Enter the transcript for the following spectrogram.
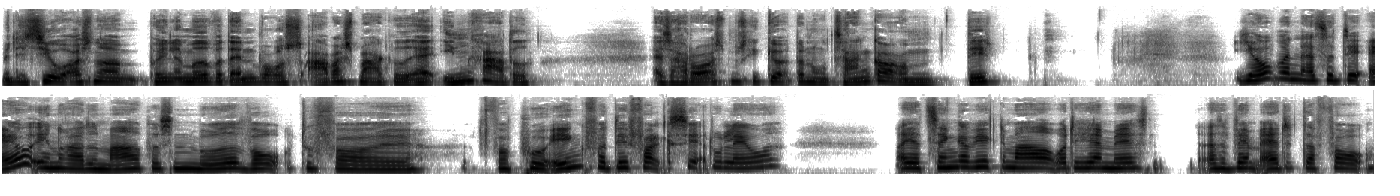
Men det siger jo også noget om, på en eller anden måde, hvordan vores arbejdsmarked er indrettet. Altså har du også måske gjort dig nogle tanker om det? Jo, men altså det er jo indrettet meget på sådan en måde, hvor du får, øh, får point for det, folk ser, du laver. Og jeg tænker virkelig meget over det her med, altså hvem er det, der får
